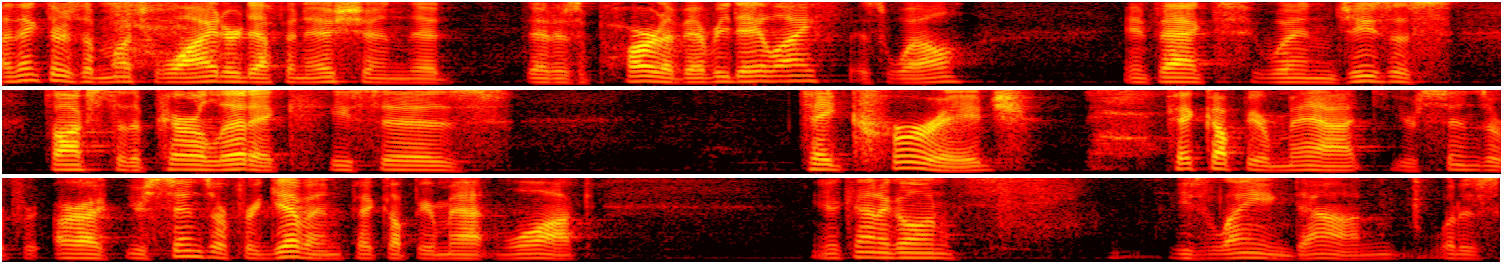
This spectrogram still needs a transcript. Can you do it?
I think there's a much wider definition that, that is a part of everyday life as well. In fact, when Jesus talks to the paralytic, he says, Take courage, pick up your mat, your sins are, for, or, your sins are forgiven, pick up your mat and walk. You're kind of going, He's laying down. What does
